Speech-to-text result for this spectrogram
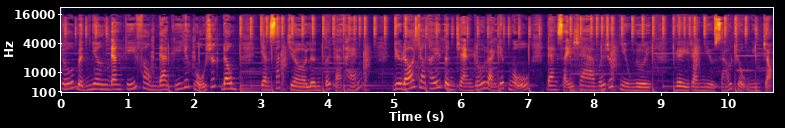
Số bệnh nhân đăng ký phòng đa ký giấc ngủ rất đông, danh sách chờ lên tới cả tháng. Điều đó cho thấy tình trạng rối loạn giấc ngủ đang xảy ra với rất nhiều người, gây ra nhiều xáo trộn nghiêm trọng.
